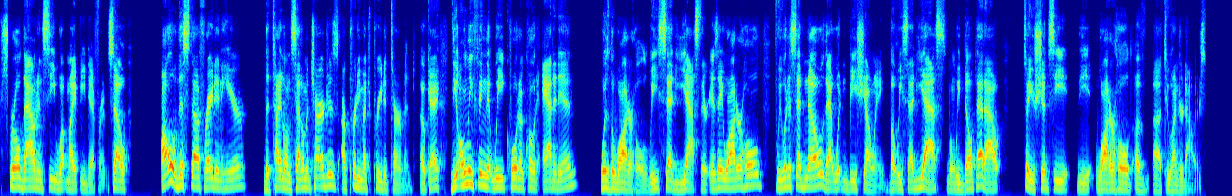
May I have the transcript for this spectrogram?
scroll down and see what might be different. So all of this stuff right in here, the title and settlement charges are pretty much predetermined. Okay. The only thing that we quote unquote added in was the water hold. We said, yes, there is a water hold. If we would have said no, that wouldn't be showing. But we said yes when we built that out. So you should see the water hold of uh, $200.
